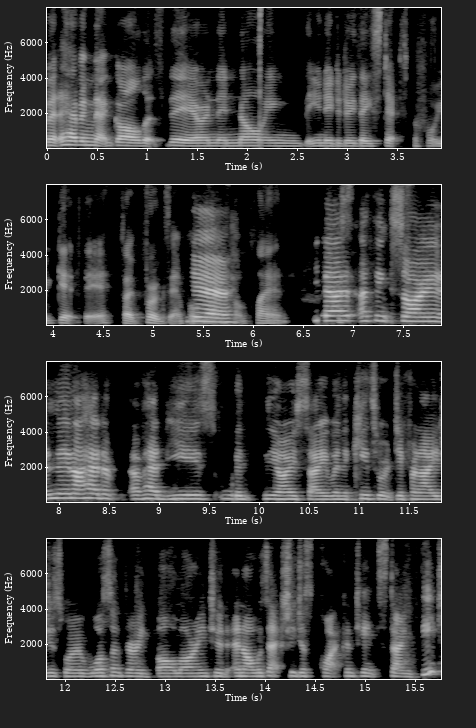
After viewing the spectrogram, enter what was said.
but having that goal that's there and then knowing that you need to do these steps before you get there. So, for example, Yeah. plan. Yeah, I think so. And then I had a, I've had years with you know, say when the kids were at different ages where I wasn't very goal oriented, and I was actually just quite content staying fit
